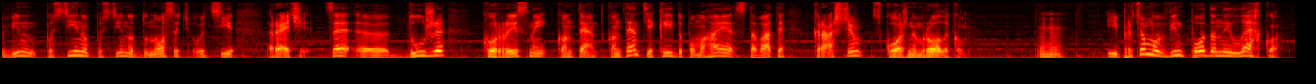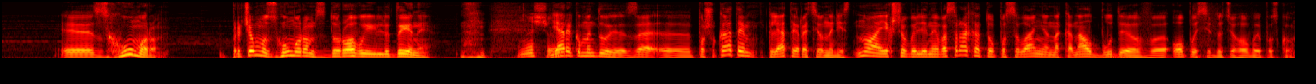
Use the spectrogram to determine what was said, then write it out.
він постійно постійно доносить оці речі. Це е, дуже корисний контент. Контент, який допомагає ставати кращим з кожним роликом. Угу. І при цьому він поданий легко, е, з гумором. Причому з гумором здорової людини. Ну що? Я рекомендую за, е, пошукати клятий раціоналіст. Ну а якщо ви лінива срака, то посилання на канал буде в описі до цього випуску.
